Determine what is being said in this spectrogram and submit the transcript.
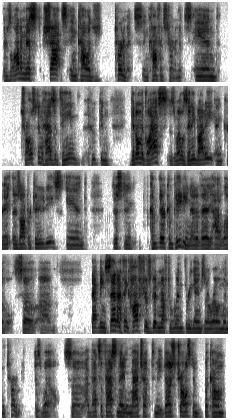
there's a lot of missed shots in college tournaments, in conference tournaments, and Charleston has a team who can get on the glass as well as anybody and create those opportunities. And just to, they're competing at a very high level. So um, that being said, I think Hofstra is good enough to win three games in a row and win the tournament as well. So uh, that's a fascinating matchup to me. Does Charleston become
